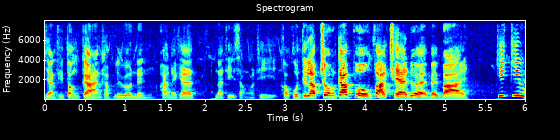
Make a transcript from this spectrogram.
อย่างที่ต้องการครับเลเวลหนึ่งภายในแค่นาที 2 นาที ขอบคุณที่รับชมครับผมฝากแชร์ด้วย บ๊ายบาย กิ๊กกิ้ว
